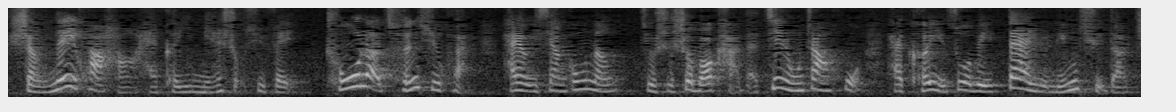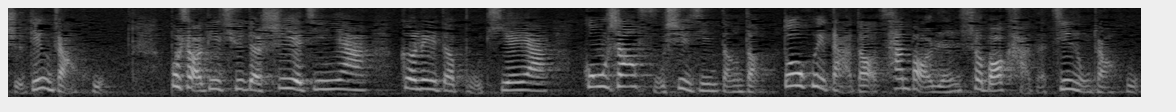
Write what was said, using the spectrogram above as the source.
省内跨行还可以免手续费。除了存取款。还有一项功能，就是社保卡的金融账户还可以作为待遇领取的指定账户。不少地区的失业金呀、各类的补贴呀、工伤抚恤金等等，都会打到参保人社保卡的金融账户，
